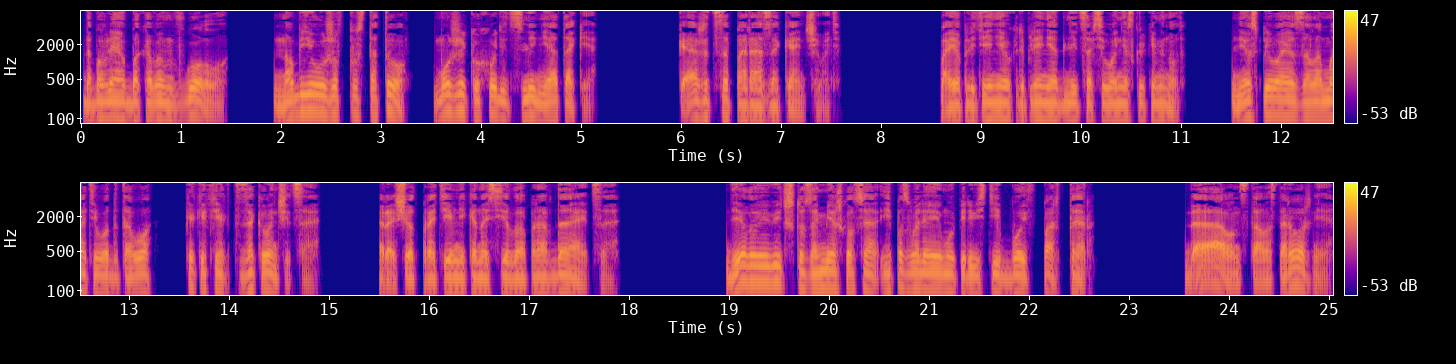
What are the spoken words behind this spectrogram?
Добавляю боковым в голову, но бью уже в пустоту. Мужик уходит с линии атаки. Кажется, пора заканчивать. Мое плетение укрепления длится всего несколько минут. Не успеваю заломать его до того, как эффект закончится. Расчет противника на силу оправдается. Делаю вид, что замешкался, и позволяю ему перевести бой в партер. Да, он стал осторожнее,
